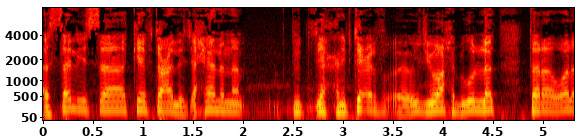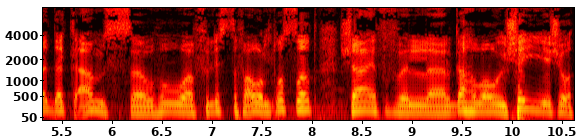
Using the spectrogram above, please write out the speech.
السلسة كيف تعالج؟ أحيانا يعني بتعرف يجي واحد بيقول لك ترى ولدك أمس وهو في لسه في أول متوسط شايف في القهوة ويشيشه.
